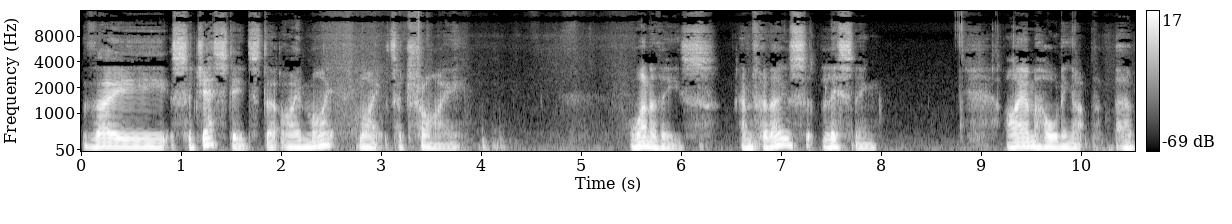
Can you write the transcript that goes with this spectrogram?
they suggested that I might like to try one of these. And for those listening, I am holding up a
